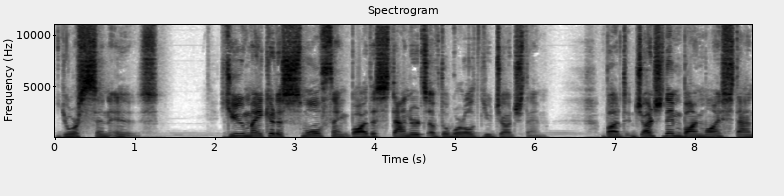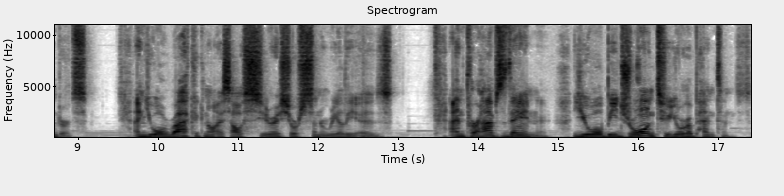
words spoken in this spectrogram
your sin is. You make it a small thing by the standards of the world you judge them, but judge them by my standards, and you will recognize how serious your sin really is. And perhaps then you will be drawn to your repentance.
